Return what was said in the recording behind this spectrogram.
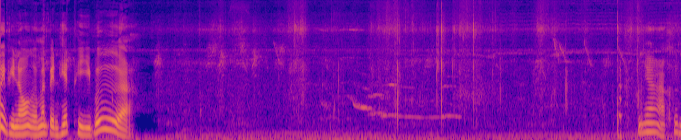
ย พี่น้องเออมันเป็นเห็ดผีเบื่อ หญ้าขึ้น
